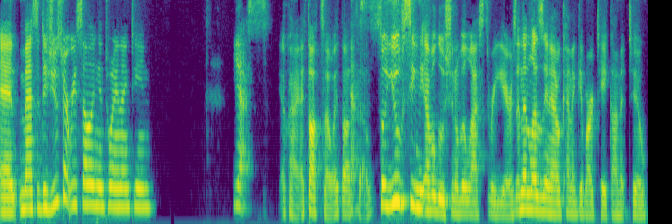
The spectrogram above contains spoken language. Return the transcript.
And Madison, did you start reselling in 2019? Yes. Okay, I thought so. I thought so. Yes. So you've seen the evolution over the last three years, and then Leslie and I will kind of give our take on it too.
